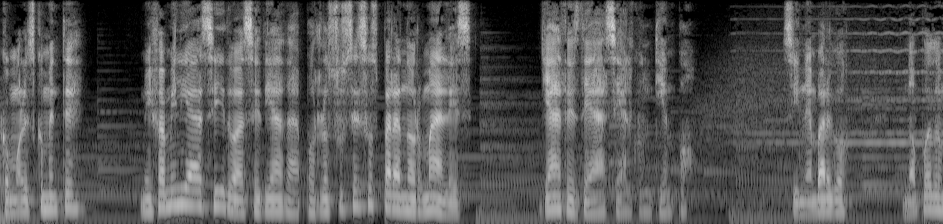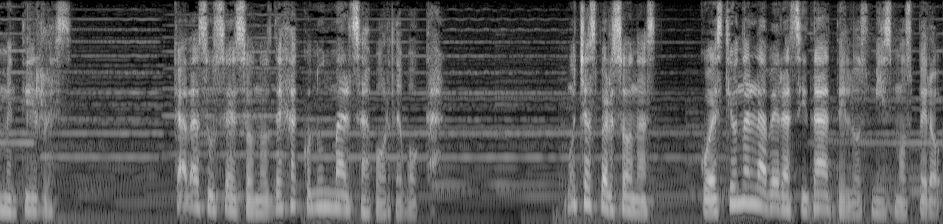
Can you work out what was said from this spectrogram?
Como les comenté, mi familia ha sido asediada por los sucesos paranormales ya desde hace algún tiempo. Sin embargo, no puedo mentirles cada suceso nos deja con un mal sabor de boca. Muchas personas cuestionan la veracidad de los mismos, pero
